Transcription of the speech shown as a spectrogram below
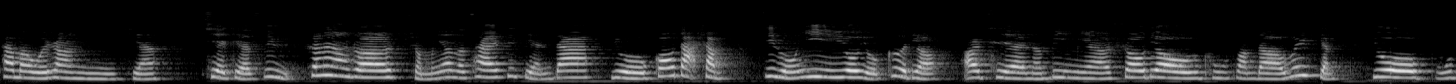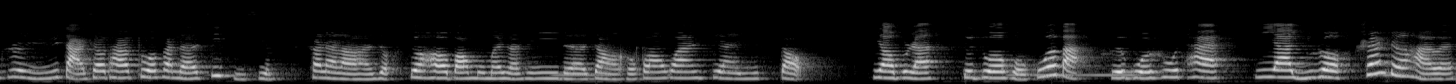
他们围上前窃窃私语，商量着什么样的菜既简单又高大上。既容易又有个调，而且能避免烧掉厨房的危险，又不至于打消他做饭的积极性。商量了很久，最后保姆们小心翼翼地向何欢欢建议道：“要不然就做火锅吧，水果蔬菜、鸡鸭鱼肉、山珍海味，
